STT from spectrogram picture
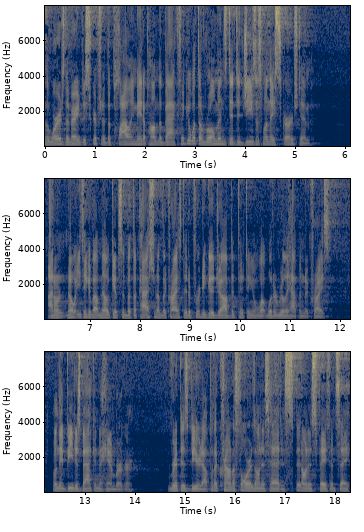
the words, the very description of the plowing made upon the back. Think of what the Romans did to Jesus when they scourged him. I don't know what you think about Mel Gibson, but The Passion of the Christ did a pretty good job depicting what would have really happened to Christ when they beat his back into hamburger, rip his beard out, put a crown of thorns on his head, and spit on his face and say,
